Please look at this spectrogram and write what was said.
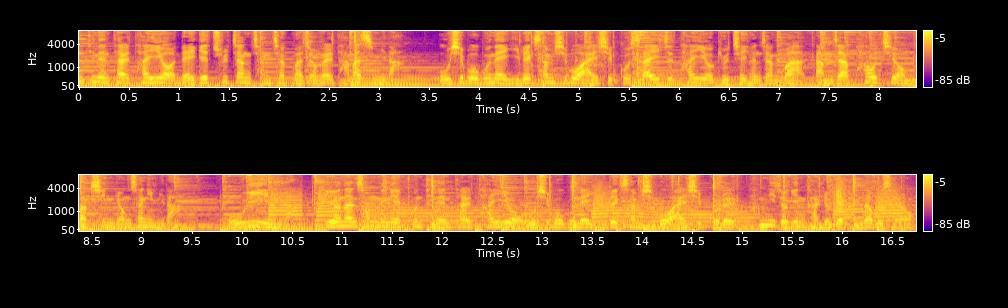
컨티넨탈 타이어 4개 출장 장착 과정을 담았습니다. 55분의 235R19 사이즈 타이어 교체 현장과 남자 파우치 언박싱 영상입니다. 5위입니다. 뛰어난 성능의 콘티넨탈 타이어 55분의 235R19를 합리적인 가격에 만나보세요.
